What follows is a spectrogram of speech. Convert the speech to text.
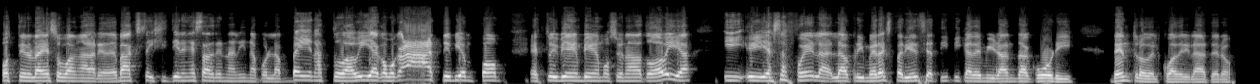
Posterior a eso van al área de backstage y tienen esa adrenalina por las venas todavía, como que, ah, estoy bien pump, estoy bien, bien emocionada todavía. Y, esa fue la, la, primera experiencia típica de Miranda Gordy dentro del cuadrilátero.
